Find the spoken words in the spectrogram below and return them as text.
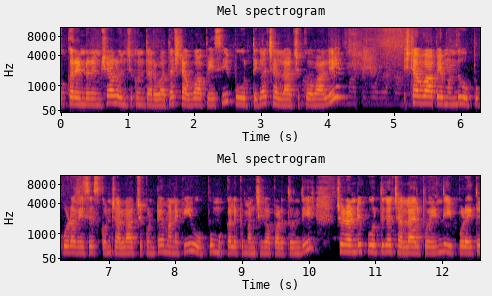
ఒక రెండు నిమిషాలు ఉంచుకున్న తర్వాత స్టవ్ ఆపేసి పూర్తిగా చల్లార్చుకోవాలి. స్టవ్ ఆపే ముందు ఉప్పు కూడా వేసేసుకొని చల్లార్చుకుంటే మనకి ఉప్పు ముక్కలకి మంచిగా పడుతుంది. చూడండి పూర్తిగా చల్లారిపోయింది. ఇప్పుడైతే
